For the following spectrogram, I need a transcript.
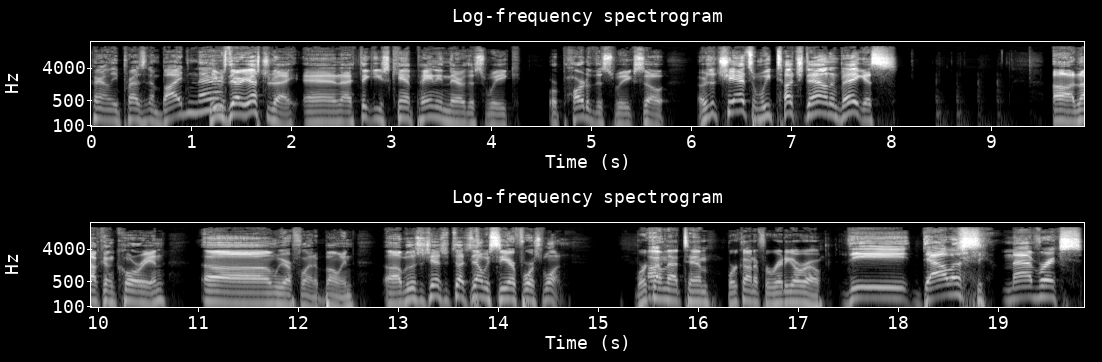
apparently President Biden there. He was there yesterday, and I think he's campaigning there this week or part of this week. So there's a chance when we touch down in Vegas. Uh, knock on Corian. Um, we are flying a Boeing, uh, but there's a chance we touch down. We see Air Force One. Work All on that, Tim. Work on it for Radio Row. the Dallas Mavericks.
